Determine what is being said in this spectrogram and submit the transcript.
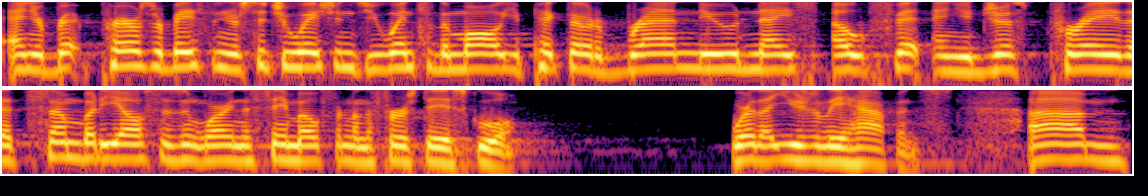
and your prayers are based on your situations. You went to the mall, you picked out a brand new, nice outfit, and you just pray that somebody else isn't wearing the same outfit on the first day of school, where that usually happens. Um,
